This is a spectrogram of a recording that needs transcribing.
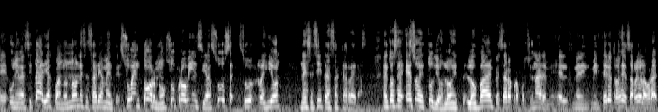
eh, universitarias cuando no necesariamente su entorno, su provincia, su, su región necesita esas carreras. Entonces, esos estudios los, los va a empezar a proporcionar el, Ministerio de Trabajo y Desarrollo Laboral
